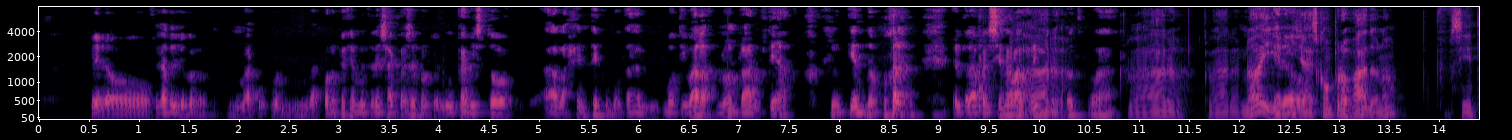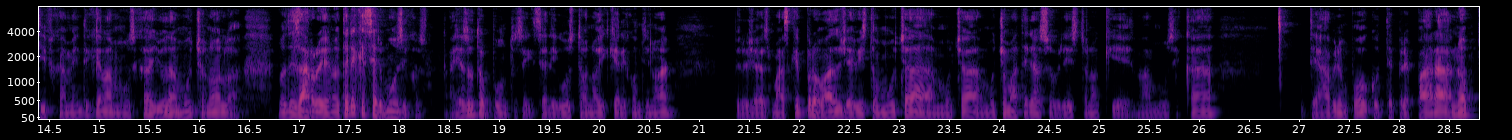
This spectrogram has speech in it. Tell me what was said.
Pero fíjate, yo creo- me acu- me acuerdo especialmente de esa clase porque nunca he visto a la gente como tan motivada, ¿no? En plan, hostia, lo entiendo. El de la persiana va ritmo, el Claro. otro va... Claro, claro, ¿no? Y, y ya es comprobado, ¿no? Científicamente que la música ayuda mucho, ¿no? Lo, lo desarrolla, no tiene que ser músicos, ahí es otro punto, si se le gusta o no y quiere continuar, pero ya es más que probado, ya he visto mucha, mucha, mucho material sobre esto, ¿no? Que la música te abre un poco, te prepara, ¿no?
